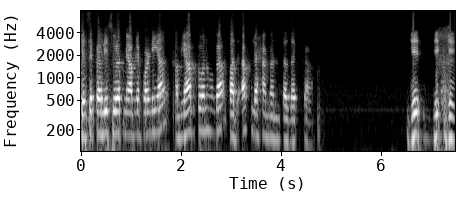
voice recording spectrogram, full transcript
جیسے پہلی صورت میں آپ نے پڑھ لیا، کامیاب کون ہوگا؟ قد افلح من تزکا جی، جی، جی،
